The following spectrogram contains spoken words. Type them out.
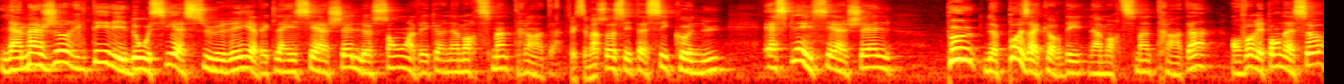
la majorité des dossiers assurés avec la SCHL le sont avec un amortissement de 30 ans. Effectivement. Ça, c'est assez connu. Est-ce que la SCHL peut ne pas accorder l'amortissement de 30 ans? On va répondre à ça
